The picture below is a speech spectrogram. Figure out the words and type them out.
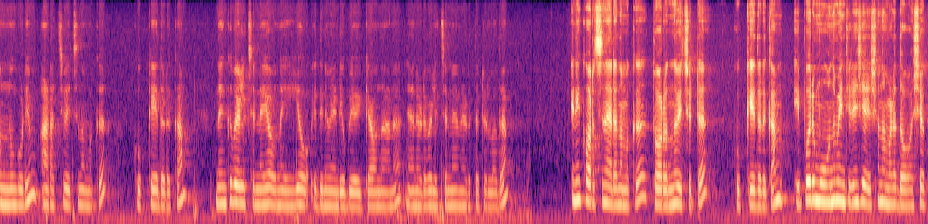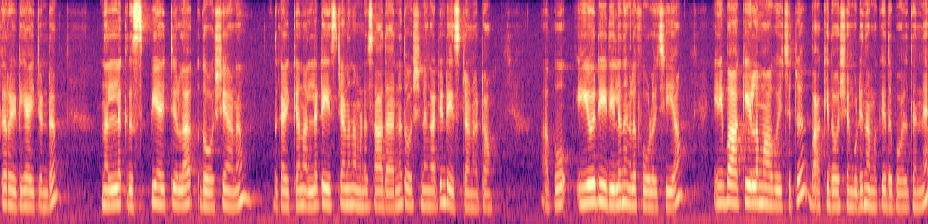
ഒന്നും കൂടിയും അടച്ച് വെച്ച് നമുക്ക് കുക്ക് ചെയ്തെടുക്കാം. നിങ്ങൾക്ക് വെളിച്ചെണ്ണയോ നെയ്യോ ഇതിന് വേണ്ടി ഉപയോഗിക്കാവുന്നതാണ്. ഞാനിവിടെ വെളിച്ചെണ്ണയാണ് എടുത്തിട്ടുള്ളത്. ഇനി കുറച്ച് നേരം നമുക്ക് തുറന്ന് വെച്ചിട്ട് കുക്ക് ചെയ്തെടുക്കാം. ഇപ്പോൾ ഒരു മൂന്ന് മിനിറ്റിന് ശേഷം നമ്മുടെ ദോശയൊക്കെ റെഡി ആയിട്ടുണ്ട്. നല്ല ക്രിസ്പി ആയിട്ടുള്ള ദോശയാണ്. ഇത് കഴിക്കാൻ നല്ല ടേസ്റ്റാണ് നമ്മുടെ സാധാരണ ദോശനെക്കാട്ടിയും ടേസ്റ്റാണ് കേട്ടോ. അപ്പോൾ ഈ ഒരു രീതിയിൽ നിങ്ങൾ ഫോളോ ചെയ്യാം ഇനി ബാക്കിയുള്ള മാവ് വെച്ചിട്ട് ബാക്കി ദോശയും കൂടി നമുക്ക് ഇതുപോലെ തന്നെ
